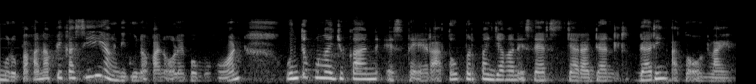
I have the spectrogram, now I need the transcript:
merupakan aplikasi yang digunakan oleh pemohon untuk mengajukan STR atau perpanjangan STR secara daring atau online.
